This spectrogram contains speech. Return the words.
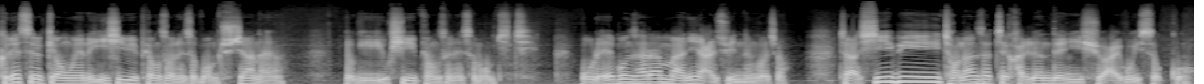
그랬을 경우에는 22평선에서 멈추지 않아요. 여기 62평선에서 멈추지. 오래 해본 사람만이 알 수 있는 거죠. 자, CB 전환사채 관련된 이슈 알고 있었고,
